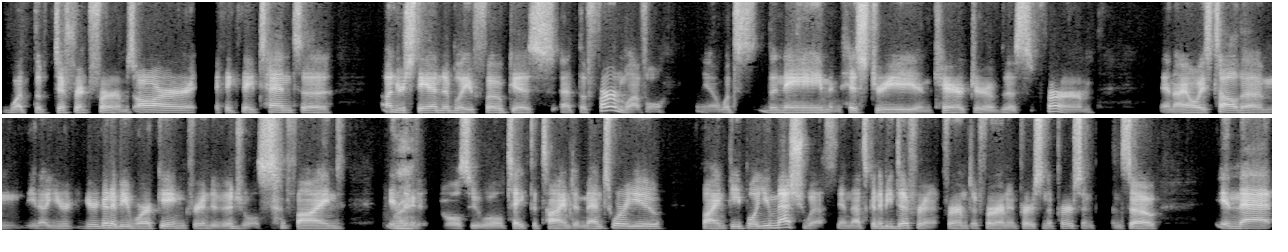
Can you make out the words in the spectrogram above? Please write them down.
what the different firms are. I think they tend to understandably focus at the firm level. You know, what's the name and history and character of this firm? And I always tell them, you know, you're you're going to be working for individuals. Find individuals right. who will take the time to mentor you, find people you mesh with and that's going to be different firm to firm and person to person and so in that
